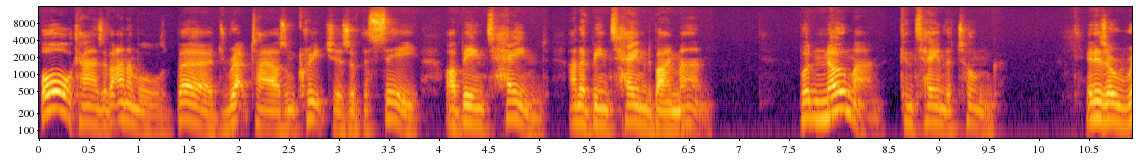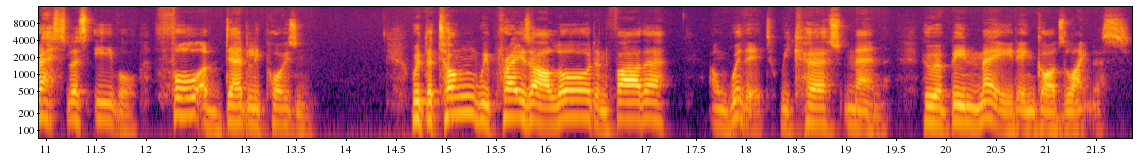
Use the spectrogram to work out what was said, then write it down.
All kinds of animals, birds, reptiles, and creatures of the sea are being tamed and have been tamed by man. But no man can tame the tongue. It is a restless evil, full of deadly poison. With the tongue we praise our Lord and Father, and with it we curse men who have been made in God's likeness.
